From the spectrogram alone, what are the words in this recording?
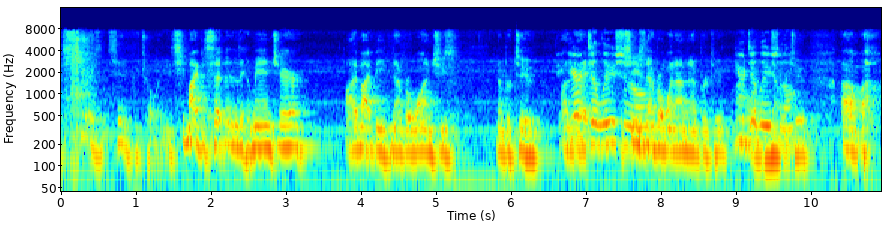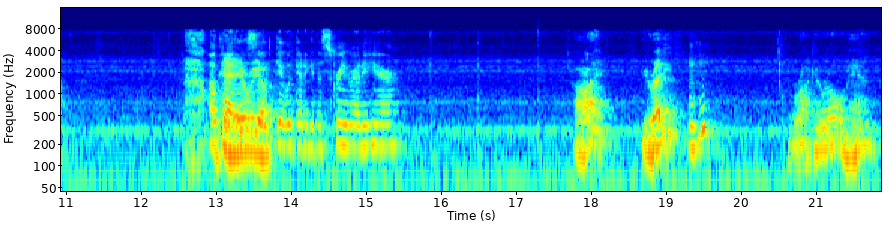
She isn't sitting control. She might be sitting in the command chair. I might be number one. She's number two. You're delusional. She's number one. I'm number two. You're delusional. Number two. Um, okay, here we so go. Get, we got to get the screen ready here. All right, you ready? Mm-hmm. Rock and roll, man.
